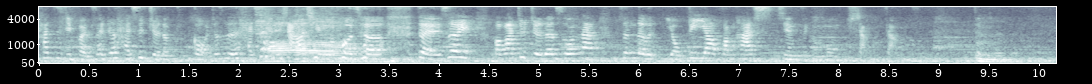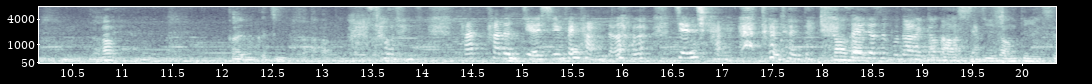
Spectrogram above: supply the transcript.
他自己本身就还是觉得不够，就是还是很想要骑摩托车。对，所以爸爸就觉得说，那真的有必要帮他实现这个梦想，这样。他的决心非常的坚强，对对对。所以就是不断的跟他实际上第一次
